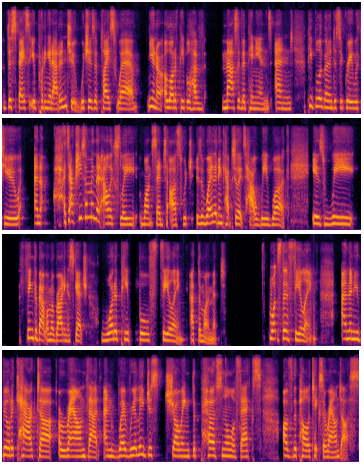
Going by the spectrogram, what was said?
the space that you're putting it out into, which is a place where, you know, a lot of people have massive opinions and people are going to disagree with you. And it's actually something that Alex Lee once said to us, which is a way that encapsulates how we work, is we think about when we're writing a sketch what are people feeling at the moment? What's their feeling? And then you build a character around that. And we're really just showing the personal effects of the politics around us.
